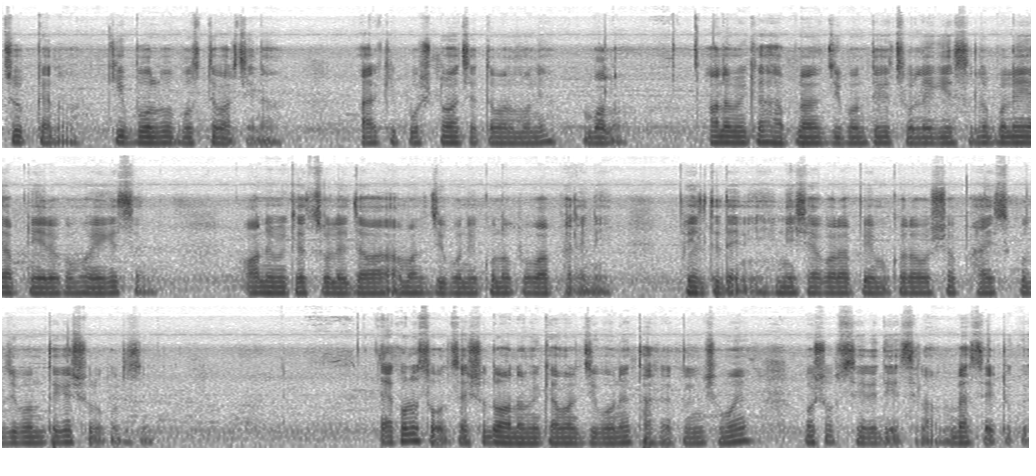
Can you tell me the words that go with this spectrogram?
চুপ কেন? কি বলব বুঝতে পারছি না। আর কি প্রশ্ন আছে তোমার মনে? বলো। অনামিকা আপনার জীবন থেকে চলে গিয়েছিল বলেই আপনি এরকম হয়ে গেছেন? অনামিকা চলে যাওয়া আমার জীবনে কোনো প্রভাব ফেলেনি, ফেলতে দেয়নি। নেশা করা, প্রেম করা, ওসব হাই স্কুল জীবন থেকে শুরু করেছে। এখনও চলছে, শুধু অনামিকা আমার জীবনে থাকাকালীন সময় ওসব ছেড়ে দিয়েছিলাম, ব্যাস এটুকুই।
